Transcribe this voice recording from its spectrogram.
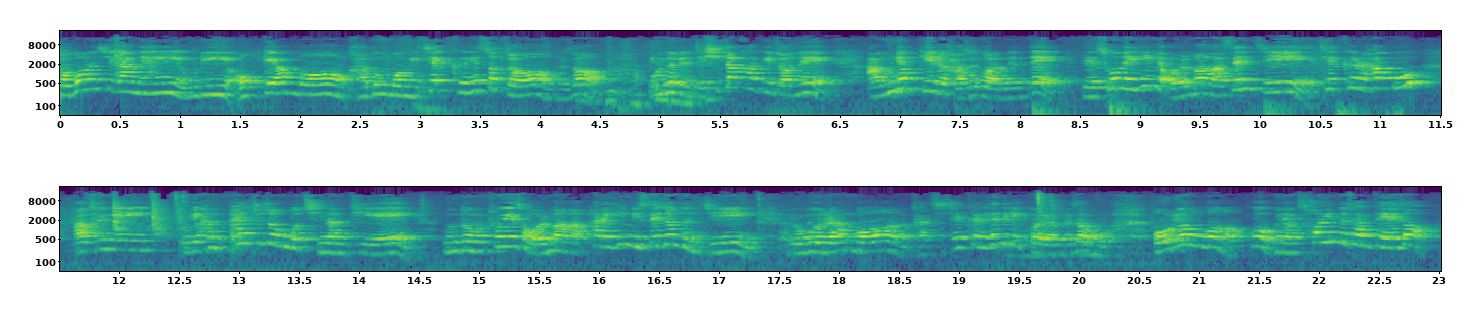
저번 시간에 우리 어깨 한번 가동 범위 체크했었죠. 그래서 오늘은 이제 시작하기 전에 악력기를 가지고 왔는데 내 손에 힘이 얼마나 센지 체크를 하고 나중에 우리 한 8주 정도 지난 뒤에 운동을 통해서 얼마나 팔에 힘이 세졌는지 요거를 한번 같이 체크를 해드릴 거예요. 그래서 뭐 어려운 건 없고 그냥 서 있는 상태에서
